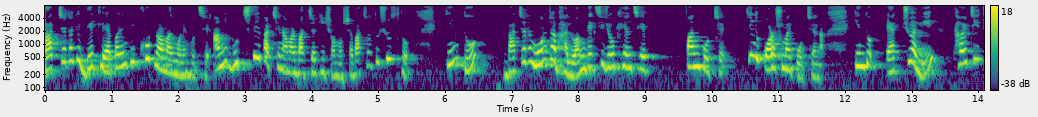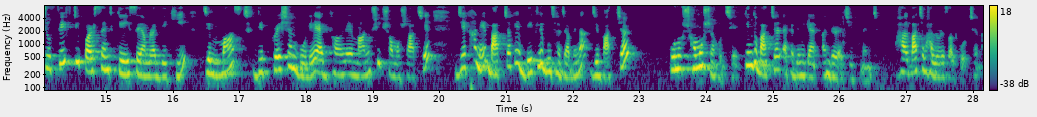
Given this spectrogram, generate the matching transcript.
বাচ্চাটাকে দেখলে অ্যাপারেন্টলি খুব নর্মাল মনে হচ্ছে। আমি বুঝতেই পারছি না আমার বাচ্চার কী সমস্যা বাচ্চা তো সুস্থ। কিন্তু বাচ্চাটার মনটা ভালো, আমি দেখছি যে ও খেলছে ফান করছে, কিন্তু পড়াশোনায় পড়ছে না। কিন্তু actually thirty two fifty percent কেসে আমরা দেখি যে মাস্ট ডিপ্রেশন বলে এক ধরনের মানসিক সমস্যা আছে, যেখানে বাচ্চাকে দেখলে বোঝা যাবে না যে বাচ্চার কোনো সমস্যা হচ্ছে, কিন্তু বাচ্চার অ্যাকাডেমিক অ্যান্ড আন্ডার অ্যাচিভমেন্ট বাচ্চা ভালো রেজাল্ট করছে না।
